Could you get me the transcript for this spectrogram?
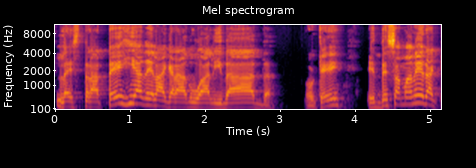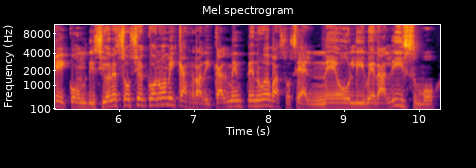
La estrategia de la gradualidad, ¿ok? Es de esa manera que condiciones socioeconómicas radicalmente nuevas, o sea, el neoliberalismo,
